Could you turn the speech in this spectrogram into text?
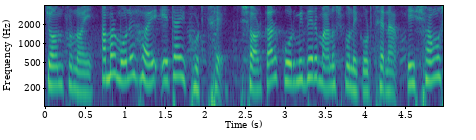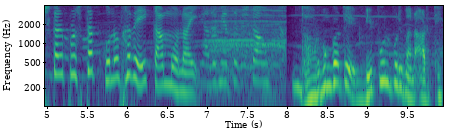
যন্ত্র নয়। আমার মনে হয় এটাই ঘটছে। সরকার কর্মীদের মানুষ মনে করছে না। এই সংস্কার প্রস্তাব কোনোভাবেই কাম্য নয়। ধর্মঘটে বিপুল পরিমাণ আর্থিক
